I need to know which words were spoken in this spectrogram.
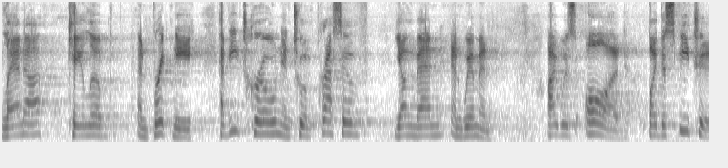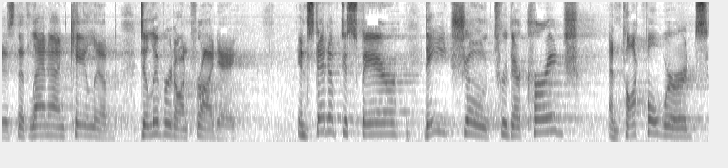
Lana, Caleb, and Brittany, have each grown into impressive young men and women. I was awed by the speeches that Lana and Caleb delivered on Friday. Instead of despair, they each showed through their courage and thoughtful words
